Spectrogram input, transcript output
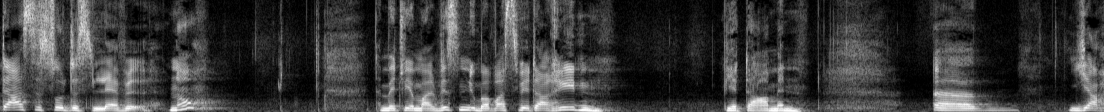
das ist so das Level, ne? Damit wir mal wissen, über was wir da reden, wir Damen. Ähm, ja,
